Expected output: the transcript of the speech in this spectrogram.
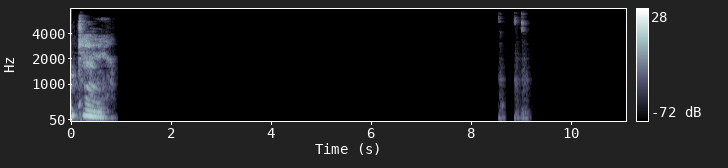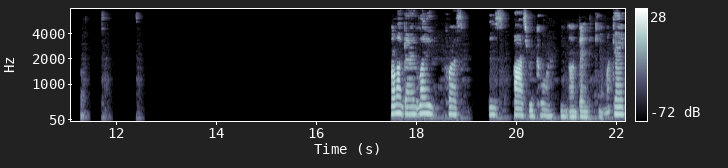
Okay. Hold on guys, let me press this pause recording on Bandicam, okay?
